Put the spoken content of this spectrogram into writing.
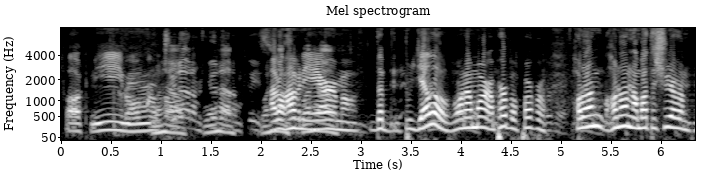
Fuck me, man. Shoot at him, shoot at him, please. I don't have any What air house? The yellow one I'm marking, purple, purple. Hold on, hold on. I'm about to shoot at him.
